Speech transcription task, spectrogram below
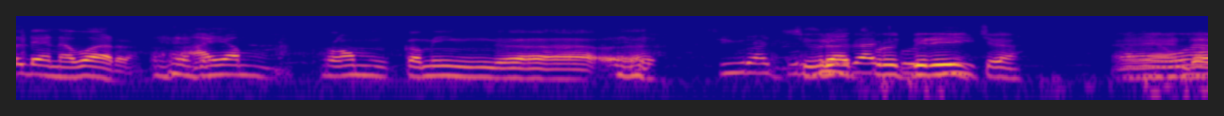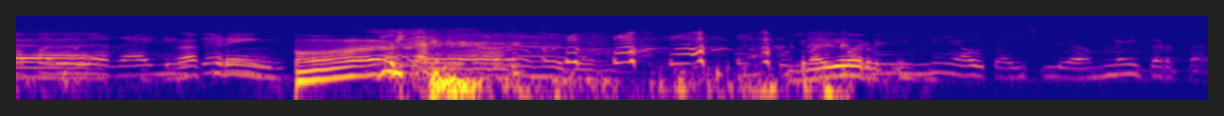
old and our I am from coming Shivraj Shivrajpur bridge and રખડિંગ મયુર નહીં આવતા એટલે હમ નહીં કરતા.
